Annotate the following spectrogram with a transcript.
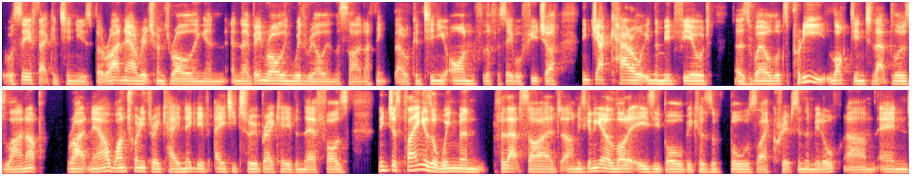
we'll see if that continues. But right now Richmond's rolling, and and they've been rolling with Rioli in the side. I think that'll continue on for the foreseeable future. I think Jack Carroll in the midfield as well looks pretty locked into that Blues lineup right now. 123k, negative 82 break even there, Foz. Think just playing as a wingman for that side, um, he's going to get a lot of easy ball because of balls like Cripps in the middle. Um, and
